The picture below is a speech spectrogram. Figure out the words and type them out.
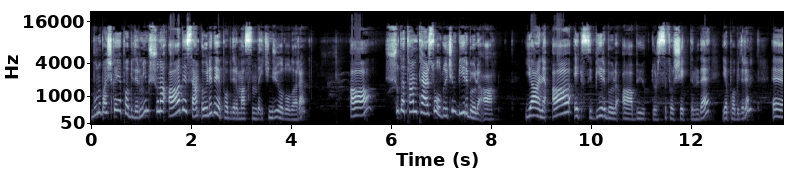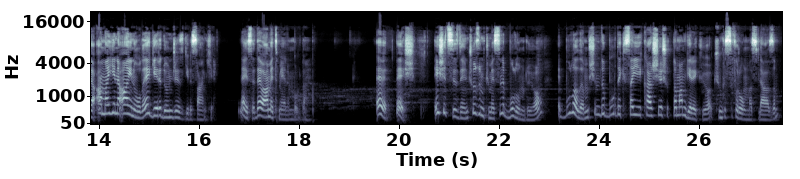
Bunu başka yapabilir miyim? Şuna A desem öyle de yapabilirim aslında ikinci yol olarak. A şu da tam tersi olduğu için 1 bölü A. Yani A eksi 1 bölü A büyüktür 0 şeklinde yapabilirim. Ee, ama yine aynı olaya geri döneceğiz gibi sanki. Neyse devam etmeyelim burada. Evet 5. Eşitsizliğin çözüm kümesini bulun diyor. E, bulalım. Şimdi buradaki sayıyı karşıya şutlamam gerekiyor. Çünkü sıfır olması lazım.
